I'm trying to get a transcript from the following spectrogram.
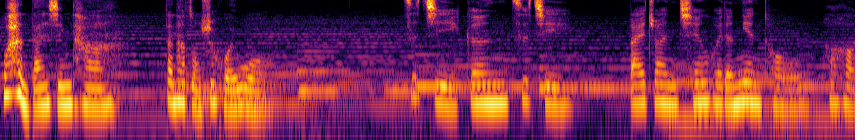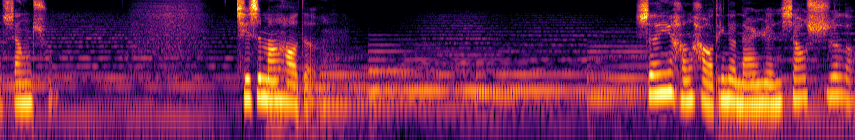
我很担心他，但他总是回我：自己跟自己百转千回的念头好好相处，其实蛮好的。声音很好听的男人消失了，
